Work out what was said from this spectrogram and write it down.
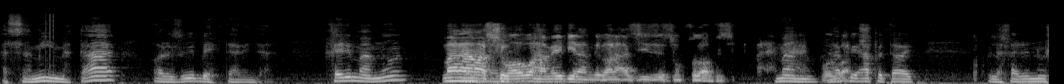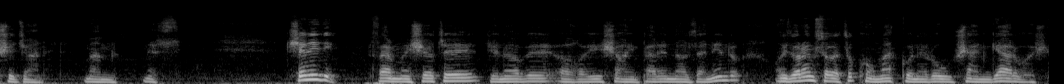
از صمیم قلب آرزوی بهترین دارم خیلی ممنون. من هم از شما و همه بینندگان عزیزتون خداحافظی ممنون. هپی اپتایت بالاخره نوش جانت. ممنون. مرسی. شنیدیم. فرمایشات جناب آقای شاهینپر نازنین رو. امیدوارم صحبت کمک کنه روشنگر باشه.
